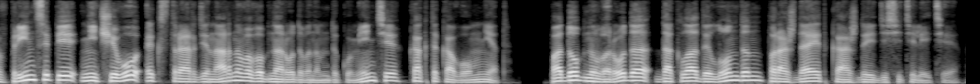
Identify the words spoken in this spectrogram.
В принципе, ничего экстраординарного в обнародованном документе как таковом нет. Подобного рода доклады Лондон порождает каждое десятилетие.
